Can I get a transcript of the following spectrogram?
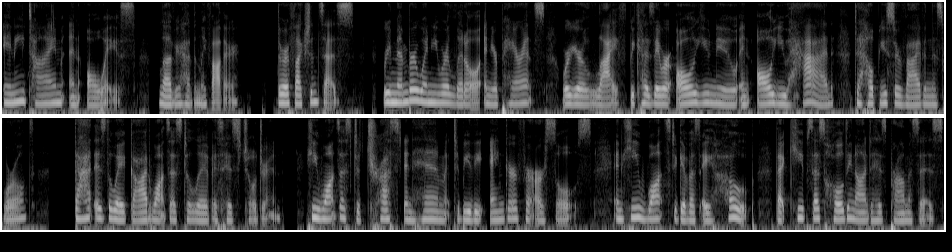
anytime and always. Love your Heavenly Father. The reflection says, Remember when you were little and your parents were your life because they were all you knew and all you had to help you survive in this world? That is the way God wants us to live as His children. He wants us to trust in Him to be the anchor for our souls. And He wants to give us a hope that keeps us holding on to His promises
